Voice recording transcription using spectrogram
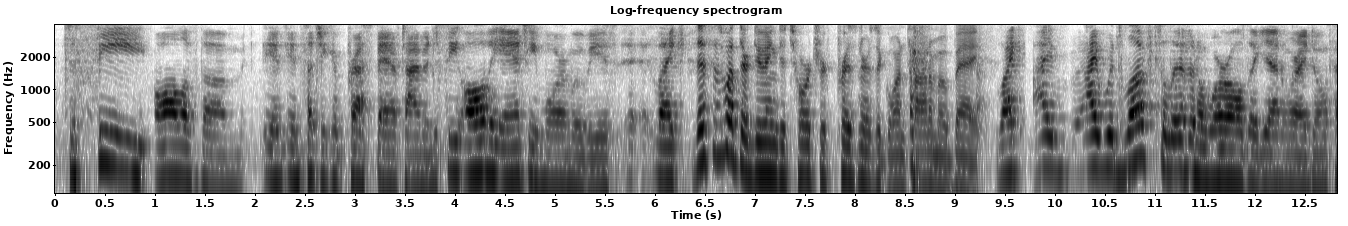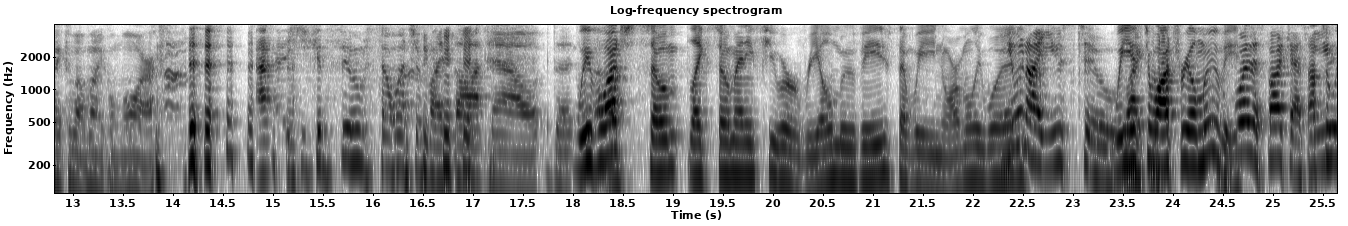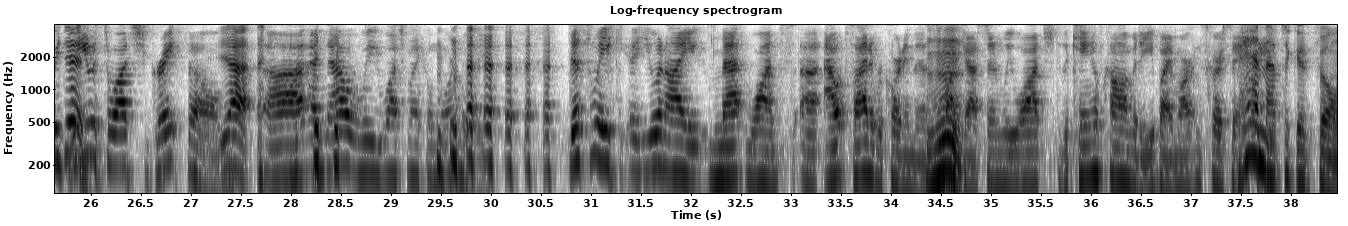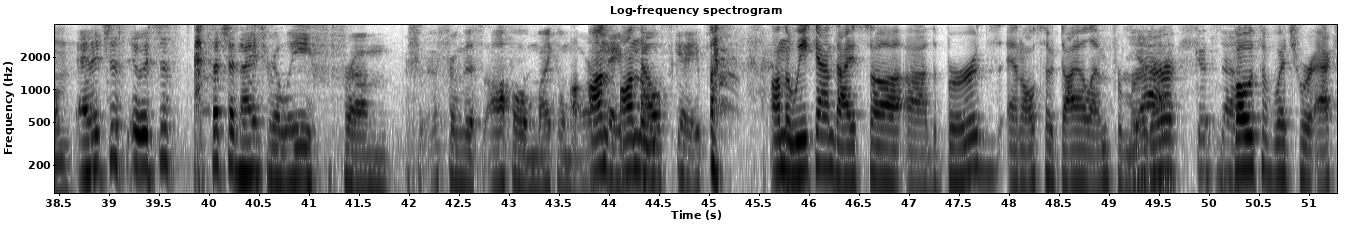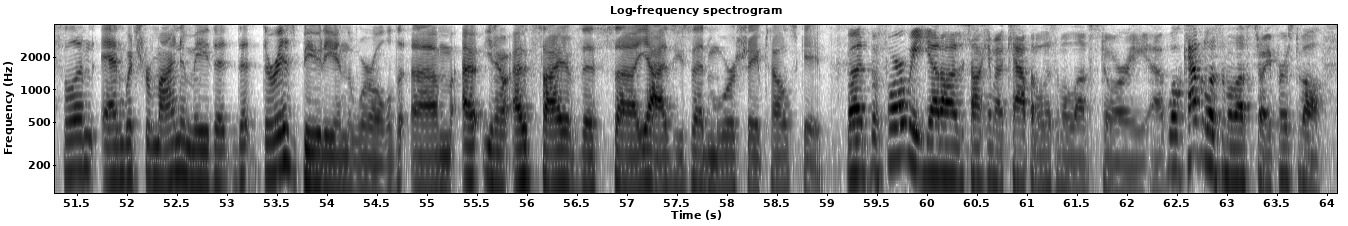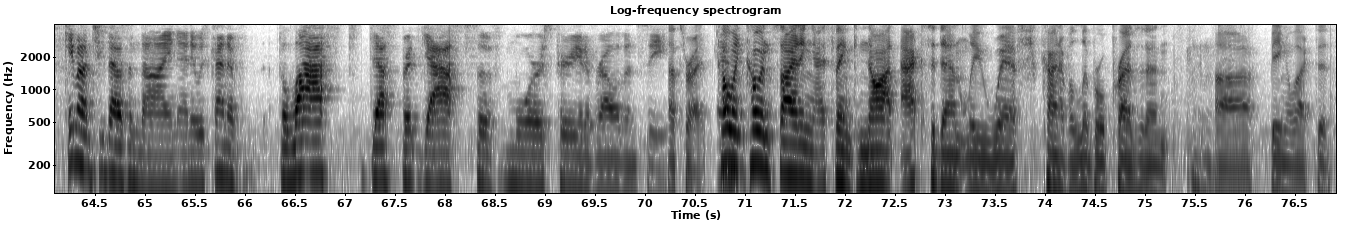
to see all of them in, in such a compressed span of time and to see all the anti-Moore movies, eh, like, This is what they're doing to torture prisoners at Guantanamo Bay. like I, I would love to live in a world again where I don't think about Michael Moore. I, he consumes so much of my thought now that We've uh, watched so like so many fewer real movies than we normally would. You and I used to. we like, used to watch real movies. before this podcast. That's what we did. We used to watch great films. Yeah. uh, and now we watch Michael Moore movies. this week, uh, you and I met once uh, outside of recording this Mm-hmm. podcast, and we watched The King of Comedy by Martin Scorsese. Man, that's a good film. and it just it was just such a nice relief from f- from this awful Michael Moore On- shaped on the- hellscape. On the weekend, I saw uh, The Birds and also Dial M for Murder. Good stuff. Both of which were excellent, and which reminded me that, that there is beauty in the world. Um, out, you know, outside of this, uh, yeah, as you said, Moore-shaped hellscape. But before we get on to talking about Capitalism, a Love Story, uh, well, Capitalism, a Love Story, first of all, came out in 2009, and it was kind of the last desperate gasps of Moore's period of relevancy. That's right. Co- coinciding, I think, not accidentally with kind of a liberal president Mm-hmm. uh, being elected.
